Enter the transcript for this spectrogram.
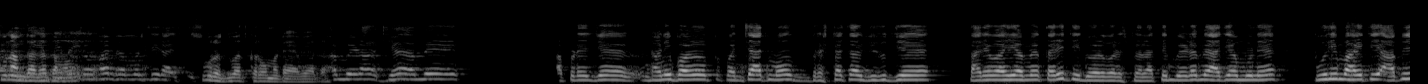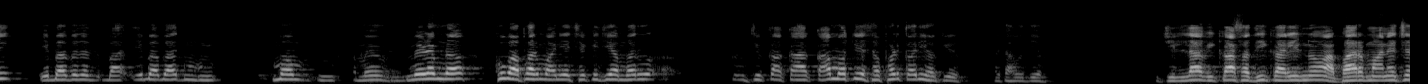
શું નામ દાદા તમારું? ચૌહાણ રમણસિંહ રાયસિંહ શું રજૂઆત કરવા માટે આવ્યા હતા? મેળા જે અમે આપણે જે નાની બાળો પંચાયતમાં ભ્રષ્ટાચાર વિરુદ્ધ જે કાર્યવાહી અમે કરી હતી દોઢ વર્ષ પહેલાં તે મેડમે આજે અમને પૂરી માહિતી આપી. એ બાબત એ બાબત અમે મેડમનો ખૂબ આભાર માનીએ છીએ કે જે અમારું જે કામ હતું એ સફળ કરી શક્યું અત્યાર સુધી જિલ્લા વિકાસ અધિકારીનો આભાર માને છે.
